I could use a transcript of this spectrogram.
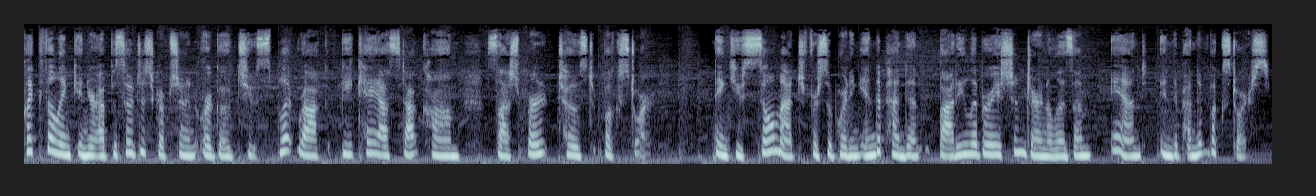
Click the link in your episode description or go to splitrockbks.com slash burnt toast bookstore. Thank you so much for supporting independent body liberation journalism and independent bookstores.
